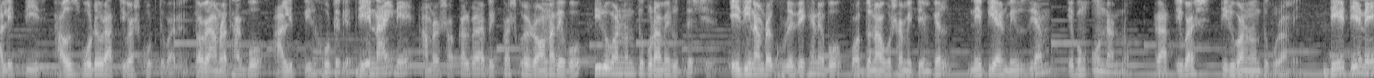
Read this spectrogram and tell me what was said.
আলিপির হাউস বোর্ডেও রাত্রিবাস করতে পারেন। তবে আমরা থাকব আলিপির হোটেলে। ডে নাইনে আমরা সকালবেলা ব্রেকফাস্ট করে রওনা দেব তিরুবানন্তপুরামের উদ্দেশ্যে। এই দিন আমরা ঘুরে দেখে নেব পদ্মনাভস্বামী টেম্পল নেপিয়ার মিউজিয়াম এবং অন্যান্য। রাত্রিবাস তিরুবনন্তপুরমে ডে টেনে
